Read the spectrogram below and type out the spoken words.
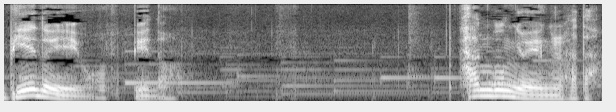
别的也有别的 한국 여행을 하다.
